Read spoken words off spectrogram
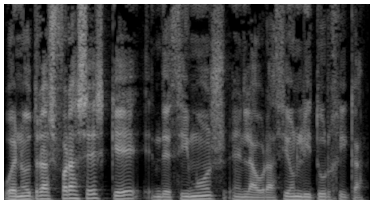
o en otras frases que decimos en la oración litúrgica.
